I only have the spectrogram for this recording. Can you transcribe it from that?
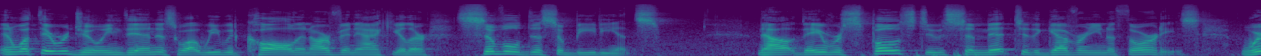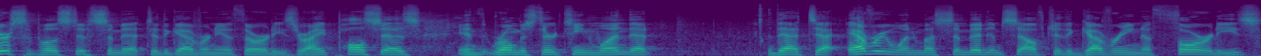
And what they were doing then is what we would call, in our vernacular, civil disobedience. Now, they were supposed to submit to the governing authorities. We're supposed to submit to the governing authorities, right? Paul says in Romans 13 1 that, that uh, everyone must submit himself to the governing authorities,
